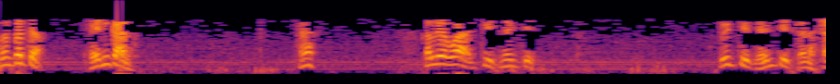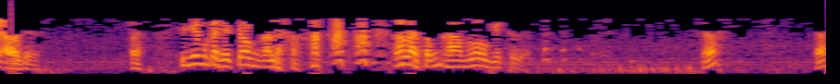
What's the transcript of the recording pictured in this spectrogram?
มันก็จะเห็นกัน ฮะเขาเรียกว่าจิตในจิต หรือจิตเห็นจิตอะไรเอาเถอะอะทีนี้มันก็จะจ้องกันแล้วนั่นแหละสงครามโลกจะเกิดฮะฮะ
